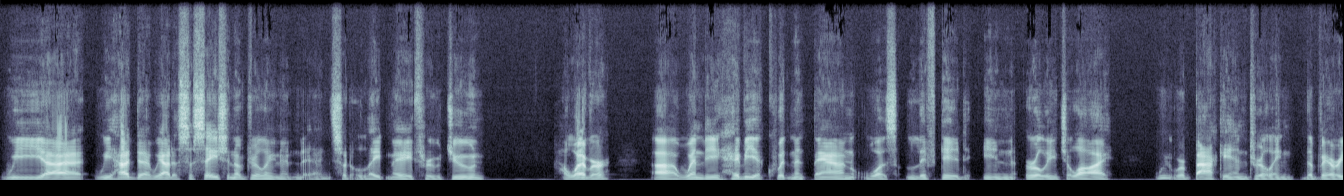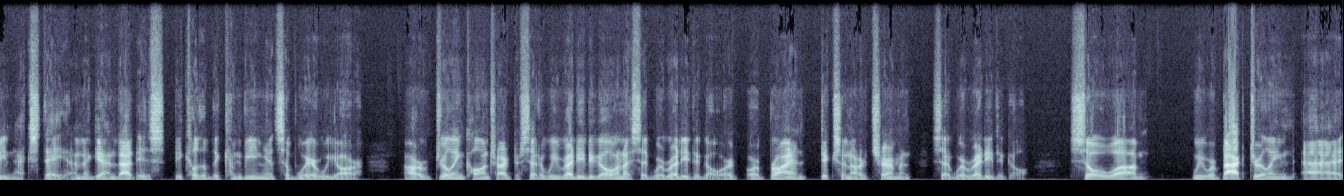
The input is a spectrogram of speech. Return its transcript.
we uh, we had to, we had a cessation of drilling in, in, sort of late May through June. However, uh, when the heavy equipment ban was lifted in early July, we were back in drilling the very next day. And again, that is because of the convenience of where we are. Our drilling contractor said, "Are we ready to go?" And I said, "We're ready to go." Or, or Brian Dixon, our chairman, said, "We're ready to go." So um, we were back drilling uh,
